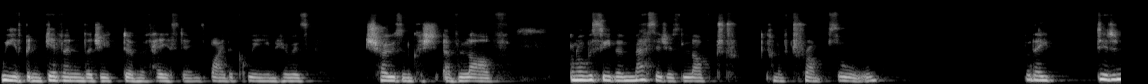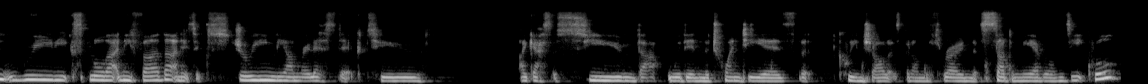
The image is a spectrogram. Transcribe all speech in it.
We have been given the Dukedom of Hastings by the Queen, who is chosen of love. And obviously, the message is love tr- kind of trumps all. But they didn't really explore that any further, and it's extremely unrealistic to I guess, assume that within the 20 years that Queen Charlotte's been on the throne, that suddenly everyone's equal.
